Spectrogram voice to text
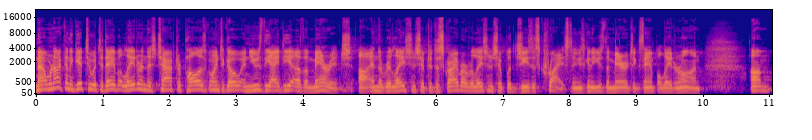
Now, we're not going to get to it today, but later in this chapter, Paul is going to go and use the idea of a marriage uh, and the relationship to describe our relationship with Jesus Christ. And he's going to use the marriage example later on. Um,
